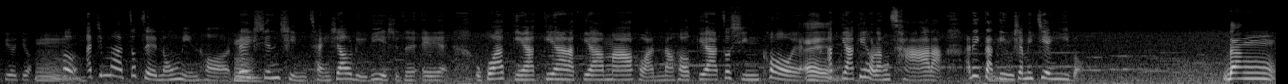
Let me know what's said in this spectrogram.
对对。嗯。好，啊，即马足侪农民吼，咧申请产销履历的时阵，会有寡惊惊啦，惊麻烦啦，吼，惊足辛苦诶，啊，惊去互人查啦。啊，你家己有啥物建议无？人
